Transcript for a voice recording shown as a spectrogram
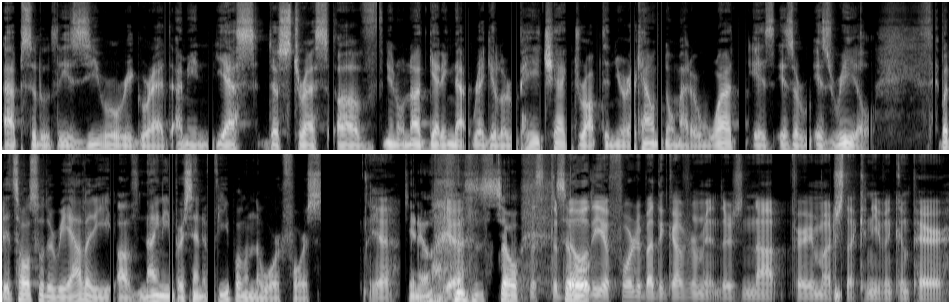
absolutely zero regret. I mean yes the stress of you know not getting that regular paycheck dropped in your account no matter what is is a, is real. But it's also the reality of 90% of people in the workforce. Yeah. You know? Yeah. So the stability so, afforded by the government there's not very much that can even compare.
